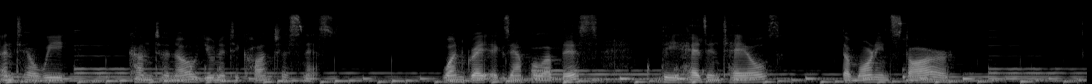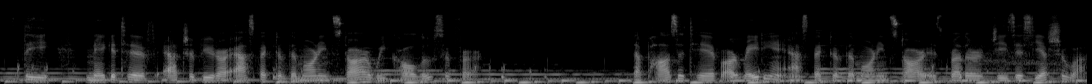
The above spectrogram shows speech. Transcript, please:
until we come to know unity consciousness. One great example of this the heads and tails the morning star, the negative attribute or aspect of the morning star we call Lucifer. The positive or radiant aspect of the morning star is brother Jesus Yeshua.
